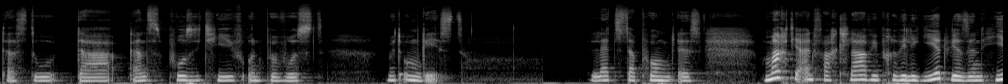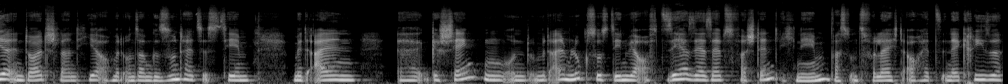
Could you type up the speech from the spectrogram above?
dass du da ganz positiv und bewusst mit umgehst. Letzter Punkt ist, mach dir einfach klar, wie privilegiert wir sind hier in Deutschland, hier auch mit unserem Gesundheitssystem, mit allen äh, Geschenken und mit allem Luxus, den wir oft sehr, sehr selbstverständlich nehmen, was uns vielleicht auch jetzt in der Krise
